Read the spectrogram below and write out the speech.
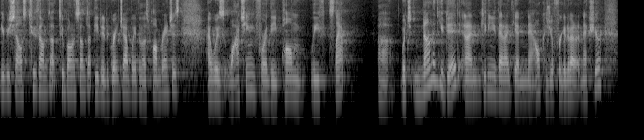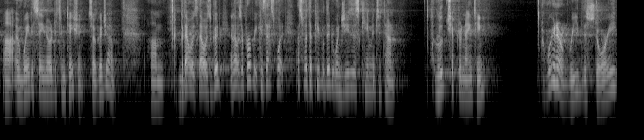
Give yourselves two thumbs up, two bonus thumbs up. You did a great job waving those palm branches. I was watching for the palm leaf slap, uh, which none of you did, and I'm giving you that idea now because you'll forget about it next year. Uh, and way to say no to temptation. So good job. Um, but that was that was good and that was appropriate because that's what that's what the people did when Jesus came into town. Luke chapter 19. We're going to read the story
